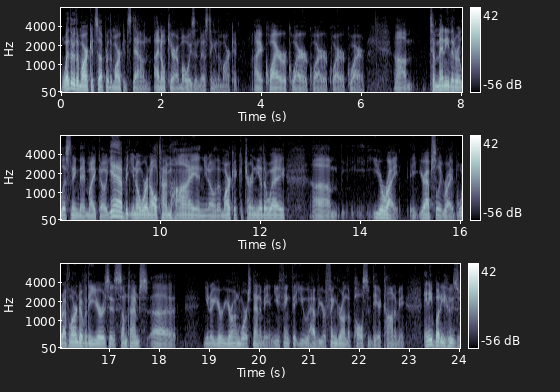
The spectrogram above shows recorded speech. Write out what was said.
whether the market's up or the market's down, I don't care. I'm always investing in the market. I acquire, acquire, acquire, acquire, acquire. Um, to many that are listening, they might go, "Yeah, but you know, we're an all-time high, and you know, the market could turn the other way." Um, you're right. You're absolutely right. But what I've learned over the years is sometimes, uh, you know, you're your own worst enemy, and you think that you have your finger on the pulse of the economy. Anybody who's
